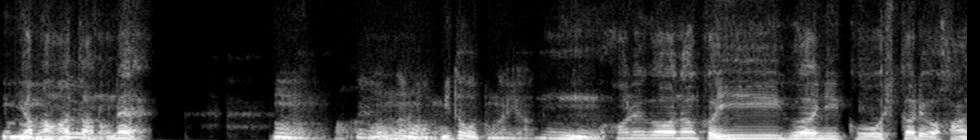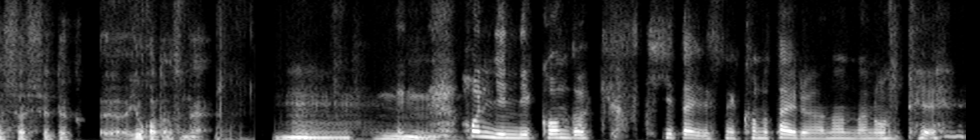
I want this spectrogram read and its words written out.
山形のね、うん。あこんなの見たことないやう。ん、あれがなんかいい具合にこう光を反射してて、えーよかったですね。うん。うん。本人に今度聞きたいですね。このタイルは何なのって。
